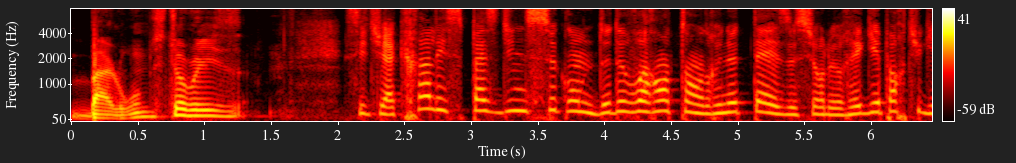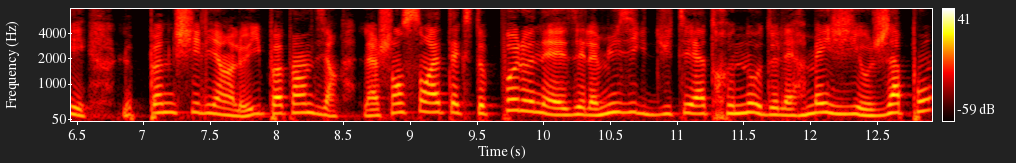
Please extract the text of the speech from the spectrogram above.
Ballroom Stories. Si tu as craint l'espace d'une seconde de devoir entendre une thèse sur le reggae portugais, le punk chilien, le hip-hop indien, la chanson à texte polonaise et la musique du théâtre No de l'ère Meiji au Japon,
